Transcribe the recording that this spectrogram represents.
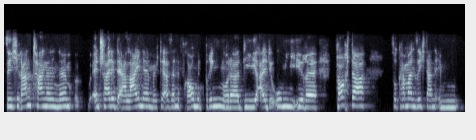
sich rantangeln. Ne? Entscheidet er alleine, möchte er seine Frau mitbringen oder die alte Omi ihre Tochter. So kann man sich dann im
